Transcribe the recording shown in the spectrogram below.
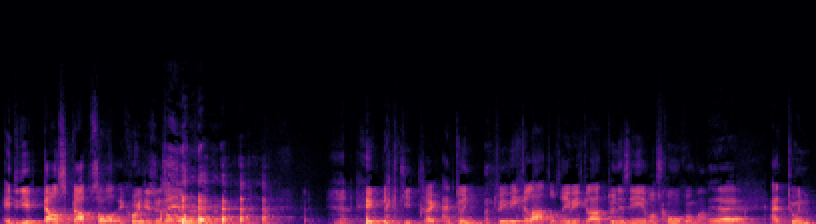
ik doe die pelskapsel, ik gooi die zo daarover. ik leg die terug. En toen, twee weken later of drie weken later, toen is die helemaal schoongemaakt. Ja, ja. En toen,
